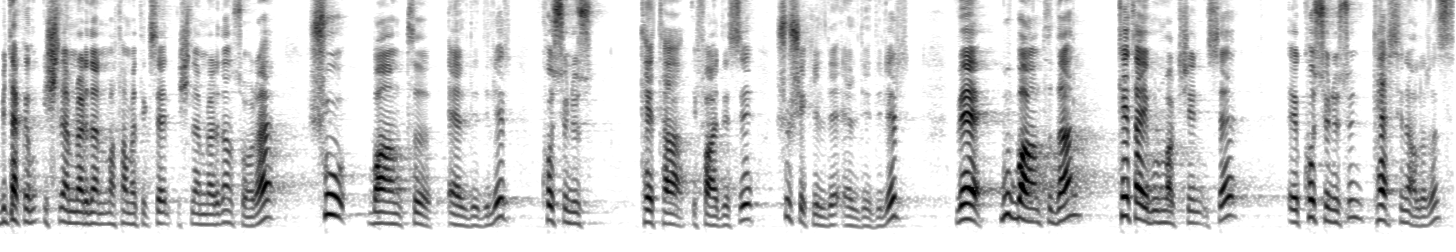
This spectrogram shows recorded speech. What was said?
bir takım işlemlerden, matematiksel işlemlerden sonra şu bağıntı elde edilir. Kosinüs teta ifadesi şu şekilde elde edilir. Ve bu bağıntıdan teta'yı bulmak için ise e, kosinüsün tersini alırız.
